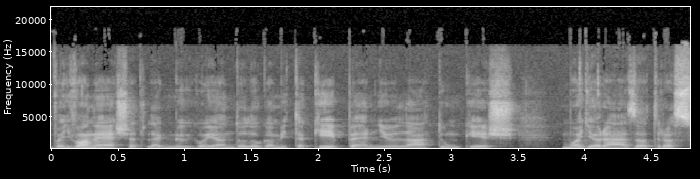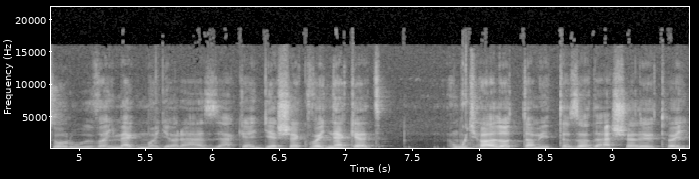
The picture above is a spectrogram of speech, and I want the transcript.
vagy van-e esetleg olyan dolog, amit a képernyőn látunk, és magyarázatra szorul, vagy megmagyarázzák egyesek, vagy neked úgy hallottam itt az adás előtt, hogy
